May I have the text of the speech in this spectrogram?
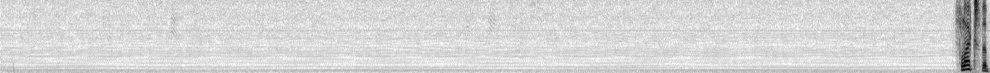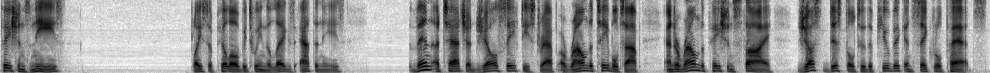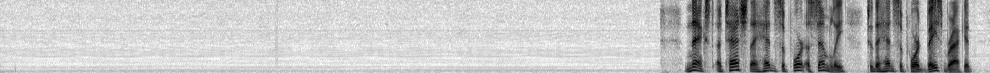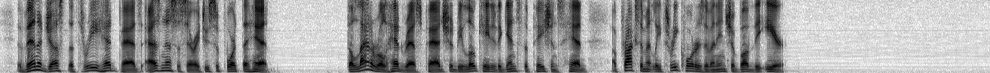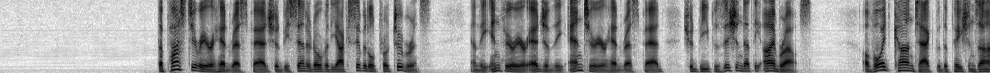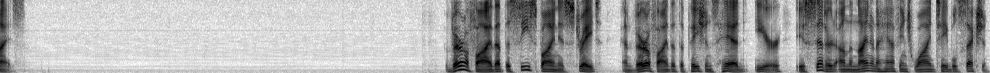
Flex the patient's knees. Place a pillow between the legs at the knees. Then attach a gel safety strap around the tabletop and around the patient's thigh, just distal to the pubic and sacral pads. Next, attach the head support assembly to the head support base bracket, then adjust the three head pads as necessary to support the head. The lateral headrest pad should be located against the patient's head approximately three quarters of an inch above the ear. The posterior headrest pad should be centered over the occipital protuberance, and the inferior edge of the anterior headrest pad should be positioned at the eyebrows. Avoid contact with the patient's eyes. Verify that the C-spine is straight and verify that the patient's head, ear, is centered on the 9.5 inch wide table section.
